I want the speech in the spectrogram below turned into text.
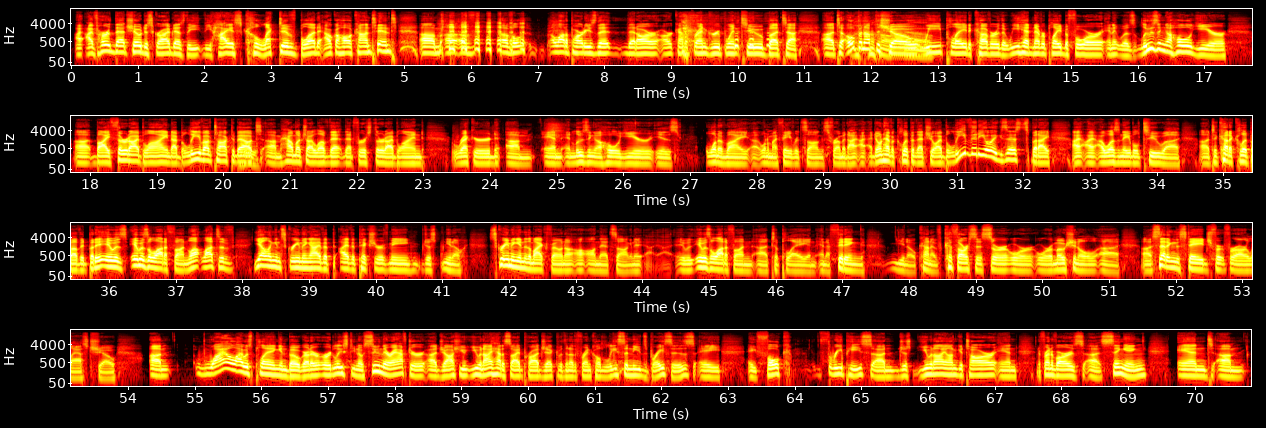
I, I've heard that show described as the the highest collective blood alcohol content um, of of a, lot of parties that that our our kind of friend group went to. But uh, uh, to open up the show, we played a cover that we had never played before, and it was "Losing a Whole Year." Uh, by Third Eye Blind, I believe I've talked about um, how much I love that that first Third Eye Blind record, um, and and losing a whole year is one of my uh, one of my favorite songs from it. I, I don't have a clip of that show. I believe video exists, but I I, I wasn't able to uh, uh, to cut a clip of it. But it, it was it was a lot of fun. Lot, lots of yelling and screaming. I have a I have a picture of me just you know screaming into the microphone on, on that song, and it it was it was a lot of fun uh, to play and, and a fitting you know kind of catharsis or or or emotional uh, uh, setting the stage for for our last show. Um, while I was playing in Bogart, or, or at least you know soon thereafter, uh, Josh, you you and I had a side project with another friend called Lisa Needs Braces, a a folk three piece, uh, just you and I on guitar and a friend of ours uh, singing, and um,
